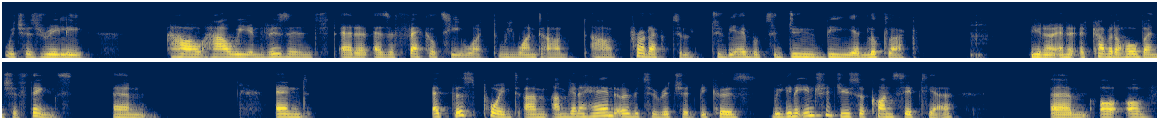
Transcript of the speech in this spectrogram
which was really how how we envisioned at a, as a faculty what we want our our product to to be able to do, be, and look like. You know, and it, it covered a whole bunch of things. Um, and at this point, um, I'm going to hand over to Richard because we're going to introduce a concept here um, of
